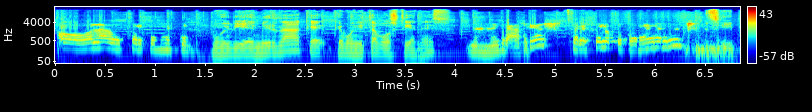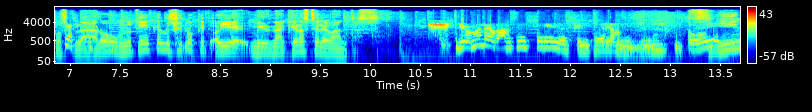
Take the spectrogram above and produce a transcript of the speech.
Hola, doctor, ¿cómo está? Muy bien, Mirna, qué, qué bonita voz tienes. Gracias. Parece locutora, ¿verdad? Sí, pues claro, uno tiene que lucir lo que... Oye, Mirna, ¿a qué horas te levantas? Yo me levanto para las 5 de la mañana. Todos los días.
